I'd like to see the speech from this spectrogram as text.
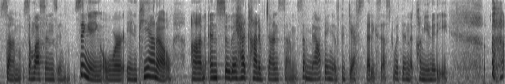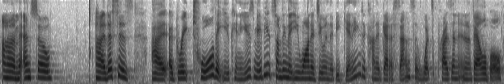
some, some lessons in singing or in piano. Um, and so they had kind of done some, some mapping of the gifts that exist within the community. um, and so uh, this is uh, a great tool that you can use. Maybe it's something that you want to do in the beginning to kind of get a sense of what's present and available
